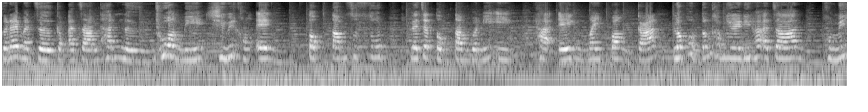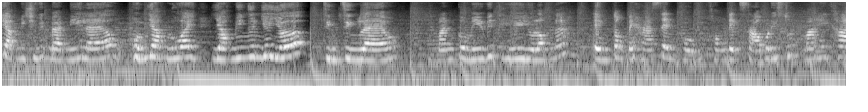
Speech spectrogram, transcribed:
ก็ได้มาเจอกับอาจารย์ท่านหนึ่ง ช่วงนี้ชีวิตของเอง ตกต่ำสุดๆ และจะตกต่ำกว่านี้อีก ถ้าเองไม่ป้องกัน แล้วผมต้องทำยังไงดีฮะอาจารย์ผมไม่อยากมีชีวิตแบบนี้แล้ว ผมอยากรวย อยากมีเงินเยอะๆ จริงๆ แล้ว มันก็มีวิธีอยู่หรอกนะ เองต้องไปหาเส้นผมของเด็กสาวบริสุทธิ์มาให้ข้า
